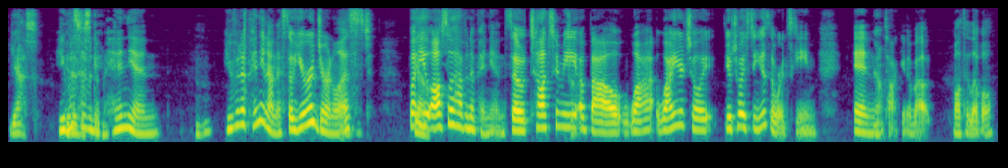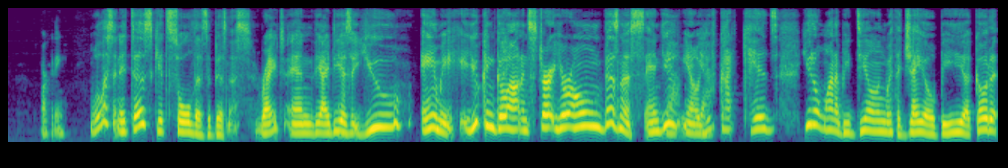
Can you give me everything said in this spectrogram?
Yes. You must have an opinion. Mm-hmm. You have an opinion on this. So you're a journalist but yeah. you also have an opinion. So talk to me sure. about why why your choice your choice to use the word scheme in yeah. talking about multi-level marketing. Well, listen, it does get sold as a business, right? And the idea yeah. is that you, Amy, you can go out and start your own business, and you, you know, you've got kids. You don't want to be dealing with a job, a go to,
